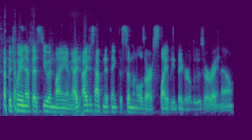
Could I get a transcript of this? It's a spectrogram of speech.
between FSU and Miami. I, I just happen to think the Seminoles are a slightly bigger loser right now.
